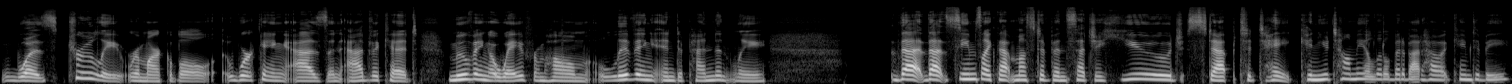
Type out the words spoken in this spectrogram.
was truly remarkable working as an advocate, moving away from home, living independently. That that seems like that must have been such a huge step to take. Can you tell me a little bit about how it came to be?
